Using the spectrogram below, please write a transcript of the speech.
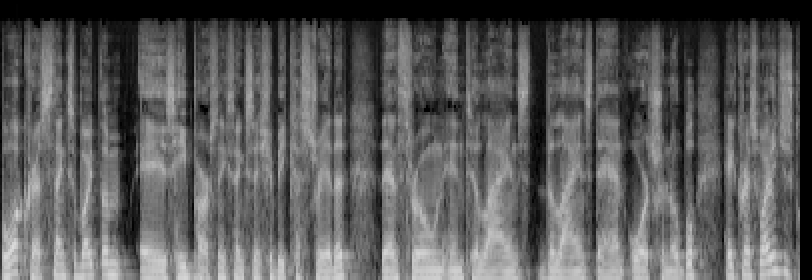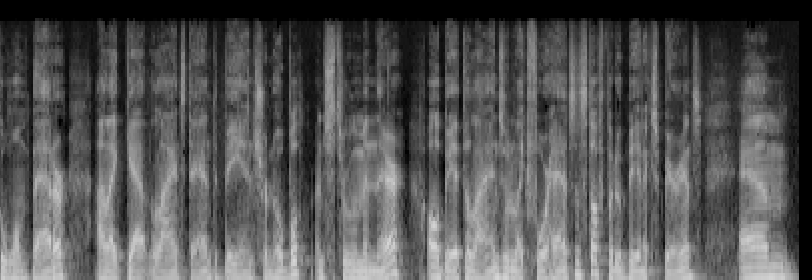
But what Chris thinks about them is he personally thinks they should be castrated, then thrown into lions, the lion's den or Chernobyl. Hey Chris, why don't you just go one better and like get the lion's den to be in Chernobyl and just throw them in there? Albeit the lions would like four heads and stuff, but it would be an experience. Um,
